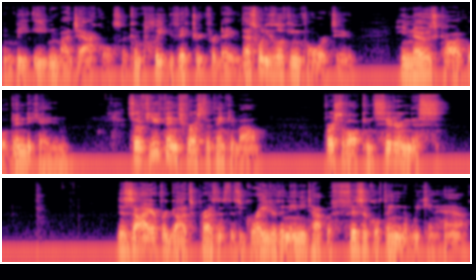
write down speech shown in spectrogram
and be eaten by jackals. A complete victory for David. That's what he's looking forward to. He knows God will vindicate him. So, a few things for us to think about. First of all, considering this desire for God's presence that's greater than any type of physical thing that we can have.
